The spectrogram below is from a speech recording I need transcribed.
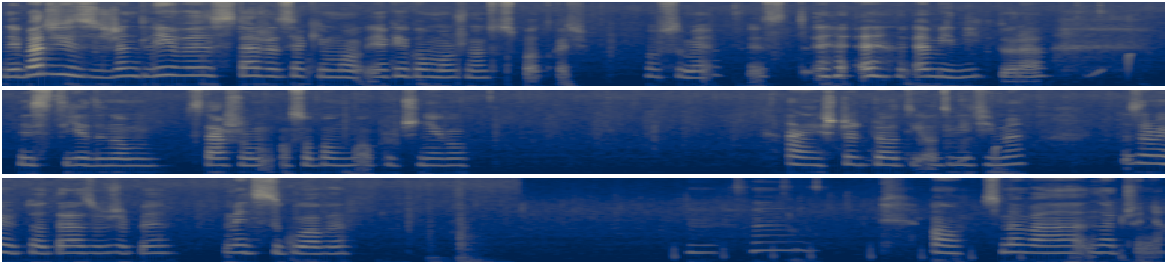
najbardziej zrzędliwy starzec, jaki mo, jakiego można tu spotkać. Bo w sumie jest Emily, która jest jedyną starszą osobą oprócz niego. A jeszcze Jodie odwiedzimy. Zrobimy to od razu, żeby mieć z głowy. Mhm. O, zmywa naczynia.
